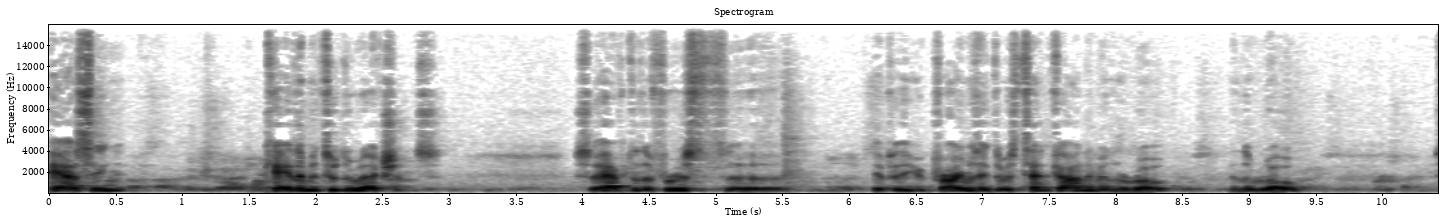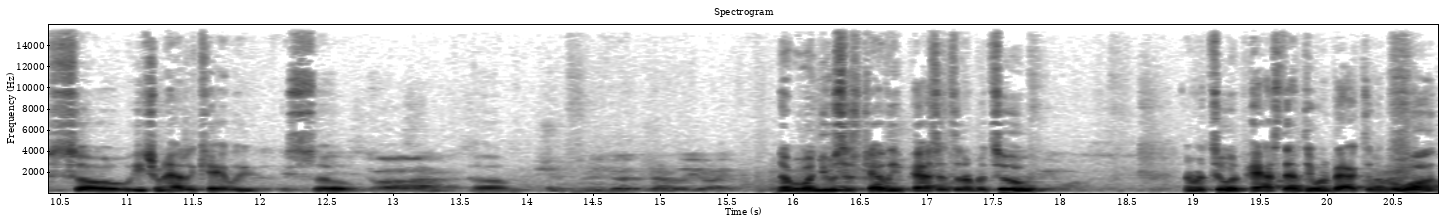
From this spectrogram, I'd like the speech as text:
passing Kalim in two directions. So after the first, uh, if for argument's sake there was ten Kahanim in a row, in the row, so each one had a Keli. So um, number one uses Keli, pass it to number two. Number two would pass the empty one back to number one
